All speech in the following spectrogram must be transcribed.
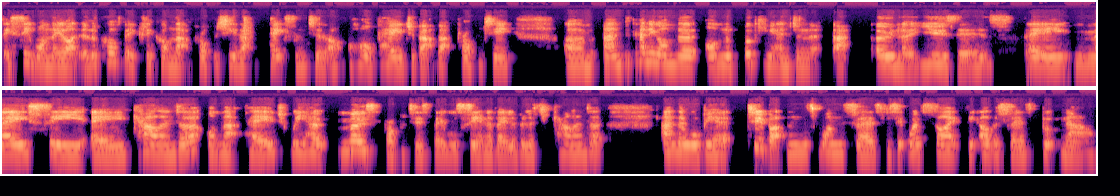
they see one they like the look of, they click on that property, that takes them to a whole page about that property. Um, and depending on the on the booking engine that that owner uses, they may see a calendar on that page. We hope most properties they will see an availability calendar, and there will be a, two buttons. One says visit website, the other says book now.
